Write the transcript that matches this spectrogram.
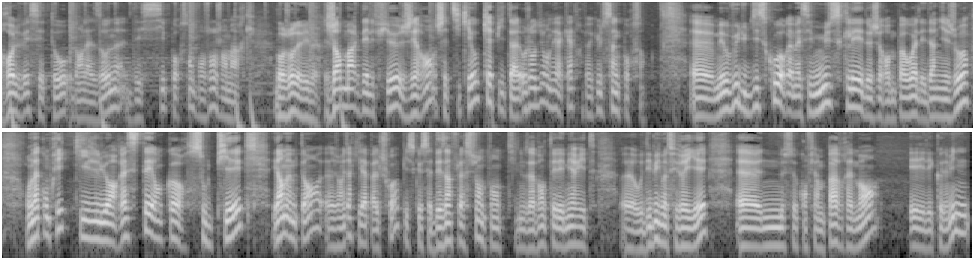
relever ses taux dans la zone des 6%. Bonjour Jean-Marc. Bonjour David. Jean-Marc Delfieux, gérant chez Tikeo Capital. Aujourd'hui, on est à 4,5%. Euh, mais au vu du discours assez musclé de Jérôme Powell les derniers jours, on a compris qu'il lui en restait encore sous le pied. Et en même temps, euh, j'ai envie de dire qu'il n'a pas le choix, puisque cette désinflation dont il nous a vanté les mérites euh, au début du mois de février ne se confirme pas vraiment et l'économie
